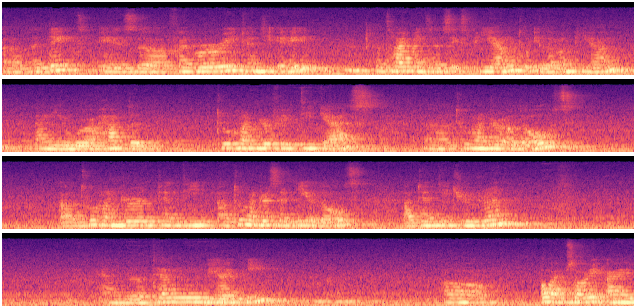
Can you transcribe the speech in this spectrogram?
uh, the date is uh, February 28. The time is uh, 6 p.m. to 11 p.m. And you will have the 250 guests, uh, 200 adults, 220, uh, 230 adults, uh, 20 children, and uh, 10 VIP. Uh, oh, I'm sorry, I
